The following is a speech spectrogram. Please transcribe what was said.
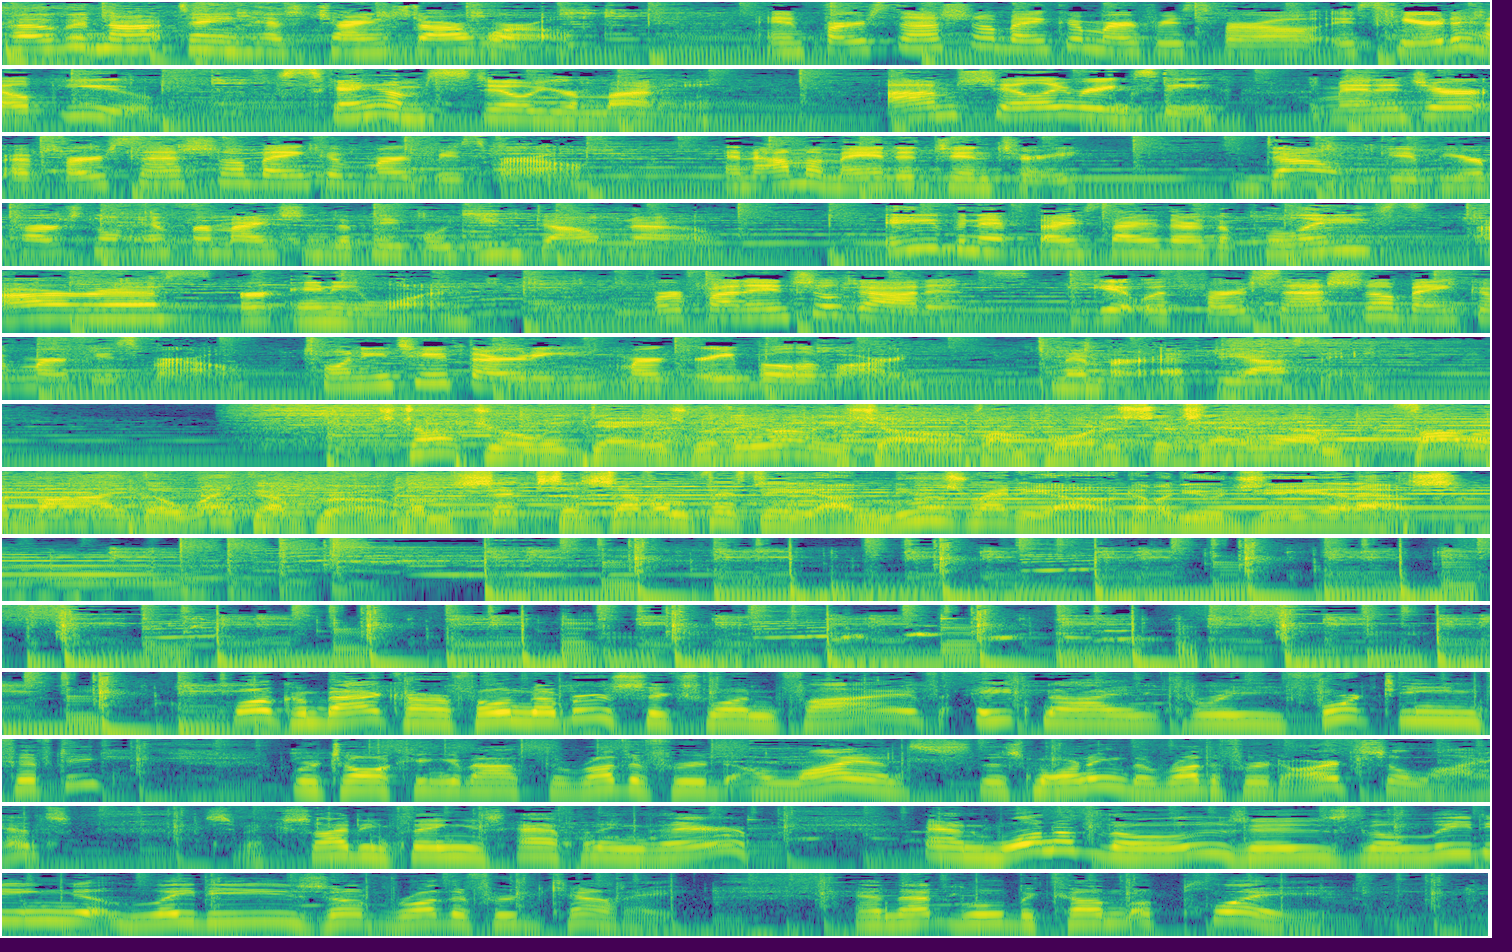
COVID 19 has changed our world. And First National Bank of Murfreesboro is here to help you. Scams steal your money. I'm Shelly Rigsby, manager of First National Bank of Murfreesboro. And I'm Amanda Gentry. Don't give your personal information to people you don't know, even if they say they're the police, IRS, or anyone. For financial guidance, get with First National Bank of Murfreesboro, 2230 Mercury Boulevard. Member FDIC. Start your weekdays with the early show from 4 to 6 a.m., followed by the Wake Up Crew from 6 to 7.50 on News Radio WGNS. Welcome back. Our phone number 615 893 1450. We're talking about the Rutherford Alliance this morning, the Rutherford Arts Alliance. Some exciting things happening there. And one of those is the Leading Ladies of Rutherford County. And that will become a play.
